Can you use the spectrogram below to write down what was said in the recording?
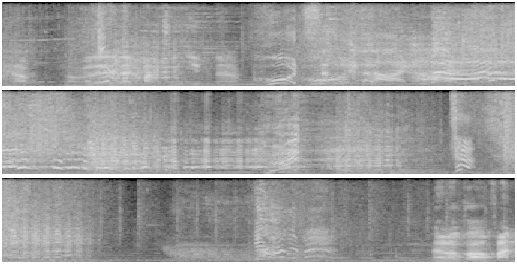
นะครับเราก็เลยได้ปัดสกินนะครับพูดสังขาร แล้วเราก็ฟัน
